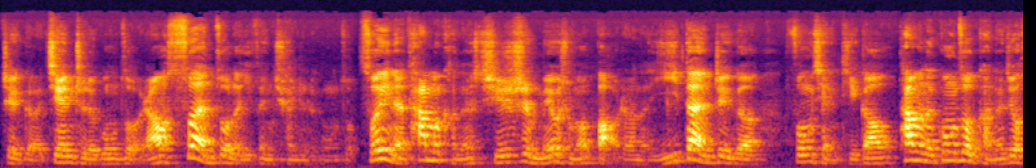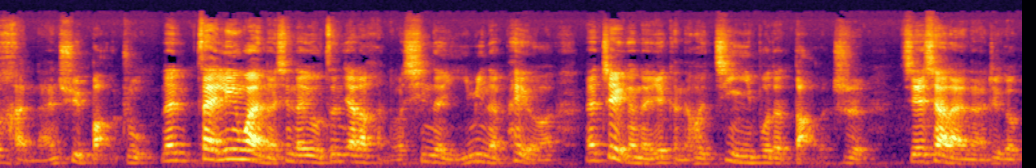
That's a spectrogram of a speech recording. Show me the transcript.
这个兼职的工作，然后算做了一份全职的工作，所以呢，他们可能其实是没有什么保障的。一旦这个风险提高，他们的工作可能就很难去保住。那在另外呢，现在又增加了很多新的移民的配额，那这个呢，也可能会进一步的导致接下来呢这个。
